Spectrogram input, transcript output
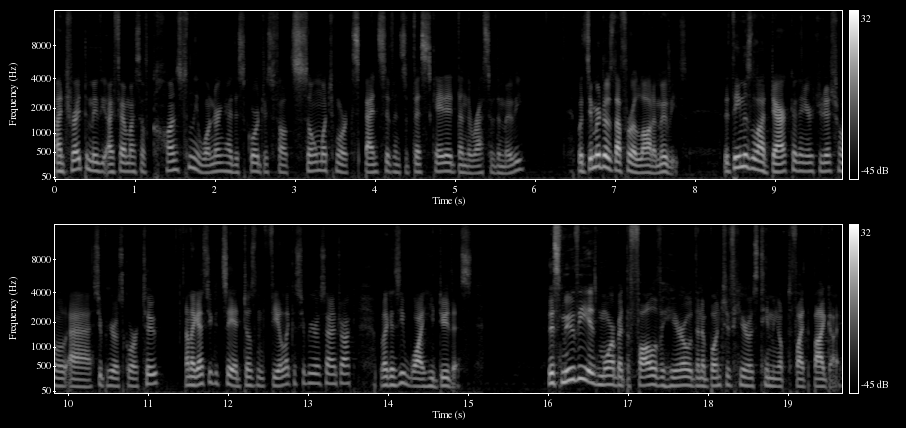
and throughout the movie, I found myself constantly wondering how the score just felt so much more expensive and sophisticated than the rest of the movie. But Zimmer does that for a lot of movies. The theme is a lot darker than your traditional uh, superhero score too, and I guess you could say it doesn't feel like a superhero soundtrack, but I can see why he'd do this. This movie is more about the fall of a hero than a bunch of heroes teaming up to fight the bad guy.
